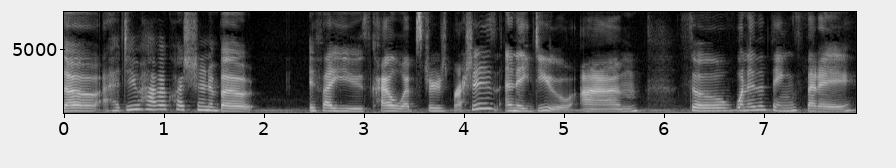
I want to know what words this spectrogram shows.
So I do have a question about if I use Kyle Webster's brushes, and I do. Um, so one of the things that I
